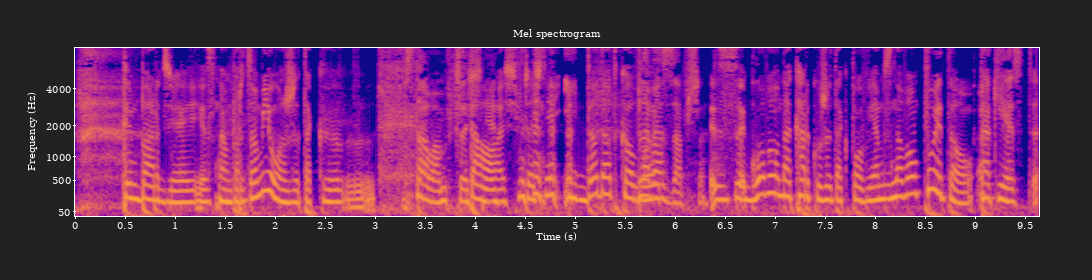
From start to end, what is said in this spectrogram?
Tym bardziej jest nam bardzo miło, że tak y, Wstałam wcześniej. Stałaś wcześniej i dodatkowo Dla was zawsze. z głową na karku, że tak powiem, z nową płytą. Tak jest,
